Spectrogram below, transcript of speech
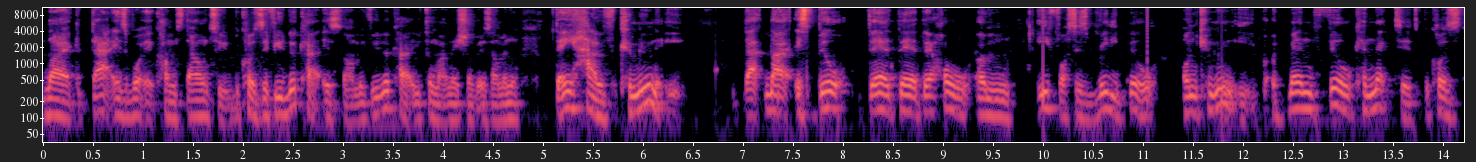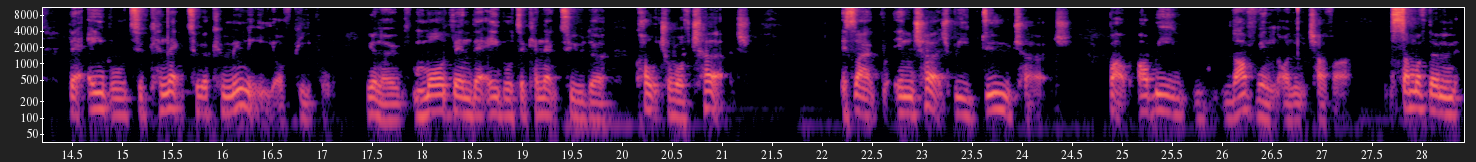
Like that is what it comes down to. Because if you look at Islam, if you look at you talk about Nation of Islam, and they have community that that is built their their their whole um ethos is really built on community. But men feel connected because they're able to connect to a community of people, you know, more than they're able to connect to the culture of church. It's like in church, we do church, but are we loving on each other? Some of them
